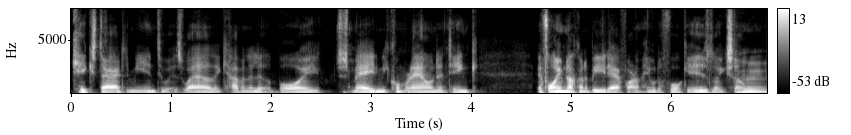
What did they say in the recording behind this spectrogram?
kick-started me into it as well. Like having a little boy just made me come around and think, if I'm not going to be there for him, who the fuck is? Like so. Hmm.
